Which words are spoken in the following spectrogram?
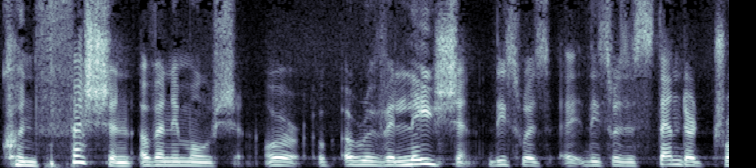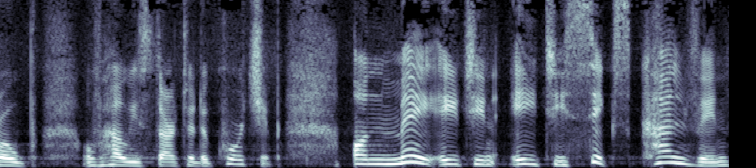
confession of an emotion or a, revelation. This was uh, this was a standard trope of how he started a courtship. On May 1886, Calvin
